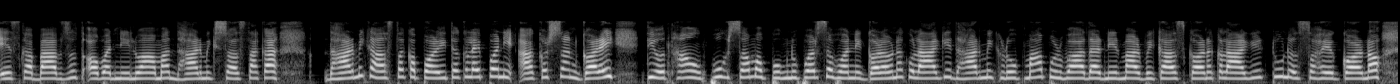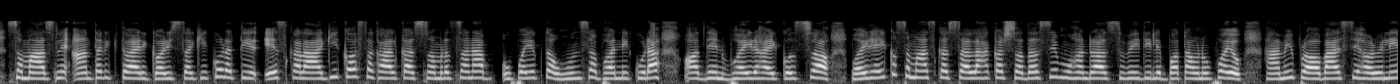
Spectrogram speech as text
यसका बावजुद अब निलुवामा धार्मिक संस्थाका धार्मिक आस्थाका पर्यटकलाई पनि आकर्षण गरे त्यो ठाउँ पुगसम्म पुग्नुपर्छ भन्ने गराउनको लागि धार्मिक रूपमा पूर्वाधार निर्माण विकास गर्नका लागि ठुलो सहयोग गर्न समाजले आन्तरिक तयारी गरिसकेको र यसका लागि कस्ता खालका संरचना उपयुक्त हुन्छ भन्ने कुरा अध्ययन भइरहेको छ। भइरहेको समाजका सल्लाहकार सदस्य मोहनराज सुवेदीले बताउनुभयो हामी प्रवासीहरूले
